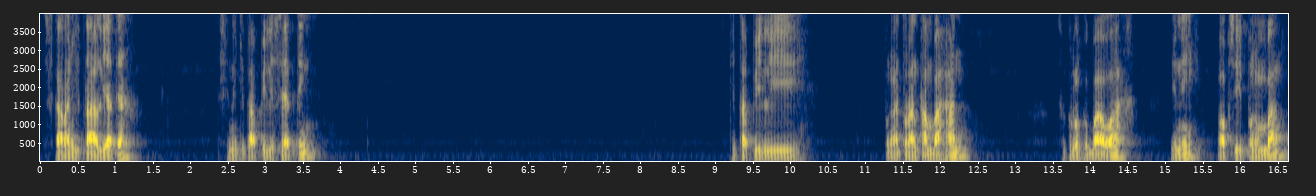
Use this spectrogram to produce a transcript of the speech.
Sekarang kita lihat ya. Di sini kita pilih setting. Kita pilih pengaturan tambahan. Scroll ke bawah. Ini opsi pengembang.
